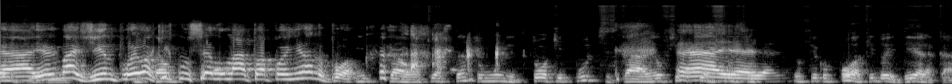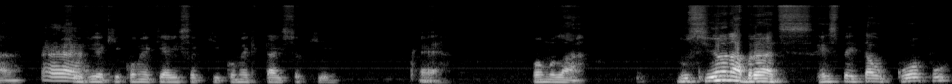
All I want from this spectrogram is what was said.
Ah, eu imagino, pô. Eu então, aqui com o celular tô apanhando, pô. Então, aqui é tanto monitor que, putz, cara, eu fico. Ai, pensando, ai. Eu fico, pô, que doideira, cara. É. Deixa eu ver aqui como é que é isso aqui, como é que tá isso aqui. É. Vamos lá. Luciana Abrantes, respeitar o corpo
